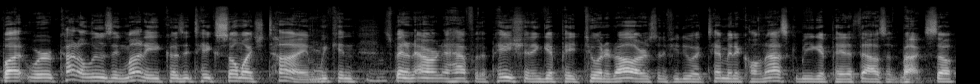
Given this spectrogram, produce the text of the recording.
but we're kind of losing money because it takes so much time. We can mm-hmm. spend an hour and a half with a patient and get paid $200, and if you do a 10 minute colonoscopy, you get paid 1000 bucks. So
